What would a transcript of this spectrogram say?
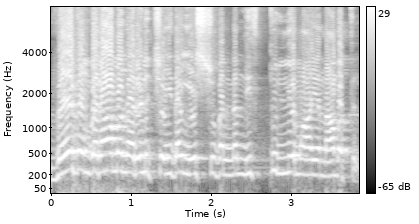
വേഗം വരാമെന്ന് അരുളി ചെയ്ത യേശുവന്റെ നിസ്തുല്യമായ നാമത്തിൽ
